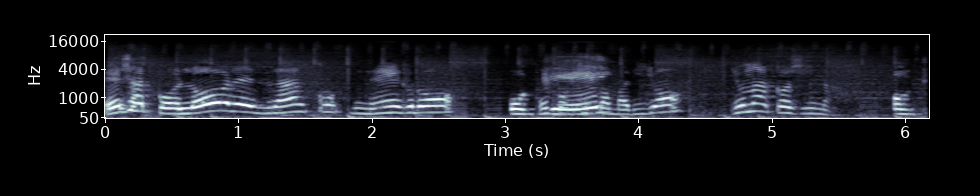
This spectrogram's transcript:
Es a colores blanco, negro, Ok, un poquito amarillo y una cocina. ok.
